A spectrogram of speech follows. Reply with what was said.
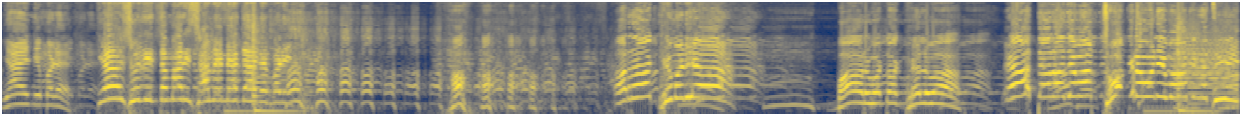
ન્યાય નહીં મળે ત્યાં સુધી તમારી સામે મેદાને પડી અરે ખીમડિયા બાર વટક ખેલવા એ તારા જેવા છોકરાઓની વાત નથી.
